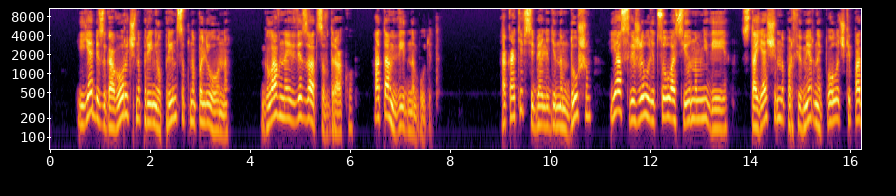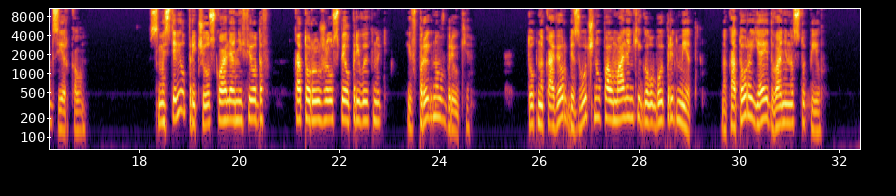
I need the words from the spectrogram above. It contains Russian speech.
и я безоговорочно принял принцип Наполеона. Главное — ввязаться в драку, а там видно будет. Окатив себя ледяным душем, я освежил лицо лосьоном Невея, стоящим на парфюмерной полочке под зеркалом. Смастерил прическу а-ля Нефедов, который уже успел привыкнуть, и впрыгнул в брюки. Тут на ковер беззвучно упал маленький голубой предмет, на который я едва не наступил.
